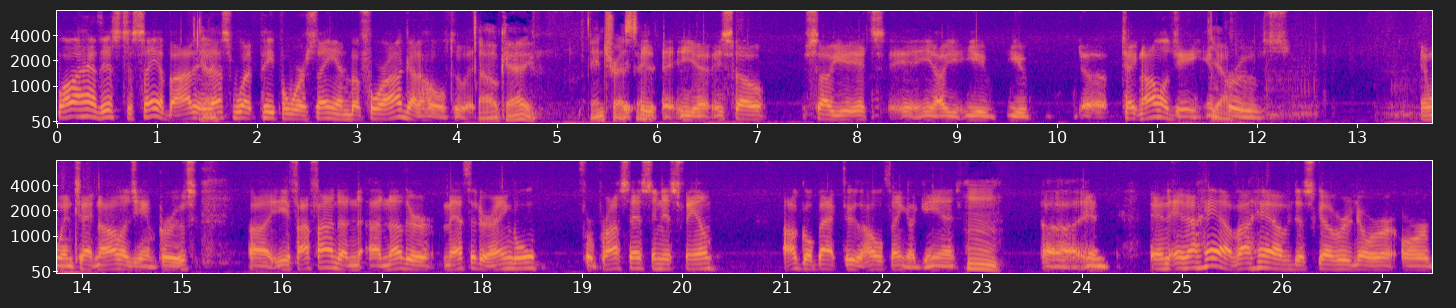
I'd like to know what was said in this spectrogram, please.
Well, I have this to say about it. Okay. That's what people were saying before I got a hold to it. Okay, interesting. It- it- yeah. So, so you, it's you know you you uh, technology Yeah. improves, and when technology improves, uh, if I find an, another method or angle for processing this film, I'll go back through the whole thing again. Hmm. Uh, and and and I have I have discovered or or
